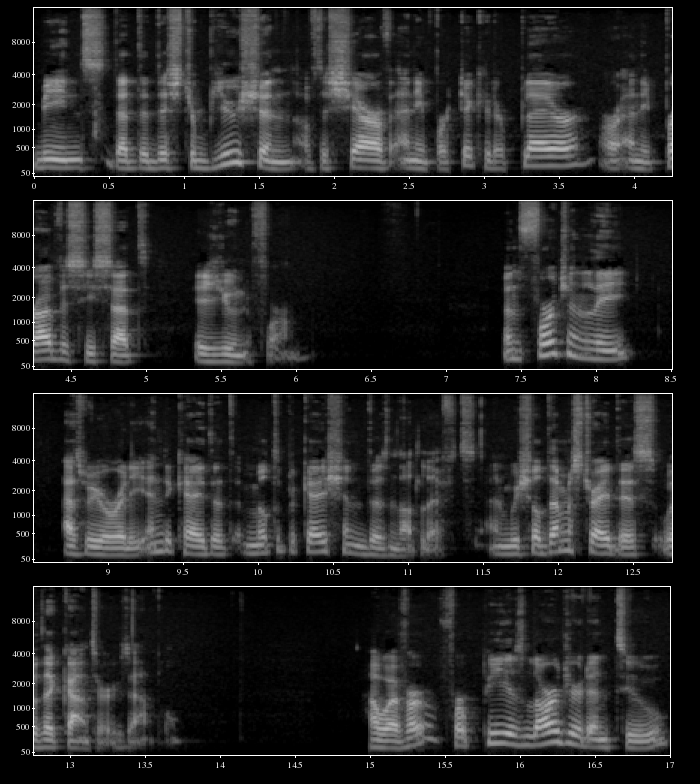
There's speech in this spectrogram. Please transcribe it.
means that the distribution of the share of any particular player or any privacy set is uniform. Unfortunately, as we already indicated, multiplication does not lift, and we shall demonstrate this with a counterexample. However, for p is larger than 2,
